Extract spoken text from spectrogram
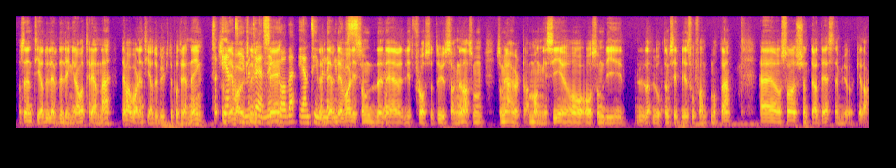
Altså den tida du levde lenger av å trene, det var bare den tida du brukte på trening. Så én time trening ga deg én time lenger lenger det var liksom det, det litt flåsete utsagnet som, som jeg har hørt mange si, og, og som de lot dem sitte i sofaen, på en måte. Eh, og så skjønte jeg at det stemmer jo ikke, da.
